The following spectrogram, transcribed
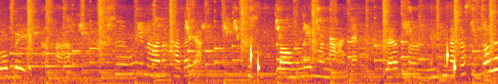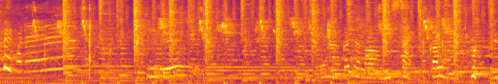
โลเบดนะคะ ซึ่งพี่น้องนะคะก็อยากลองเล่นมานานแล้วและตอนนี้พี่น้องก็ซื้อโรลเลเบดมาแล้วพี่น้องก็จะลองใส่แล้วก็ลองฝึกดู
